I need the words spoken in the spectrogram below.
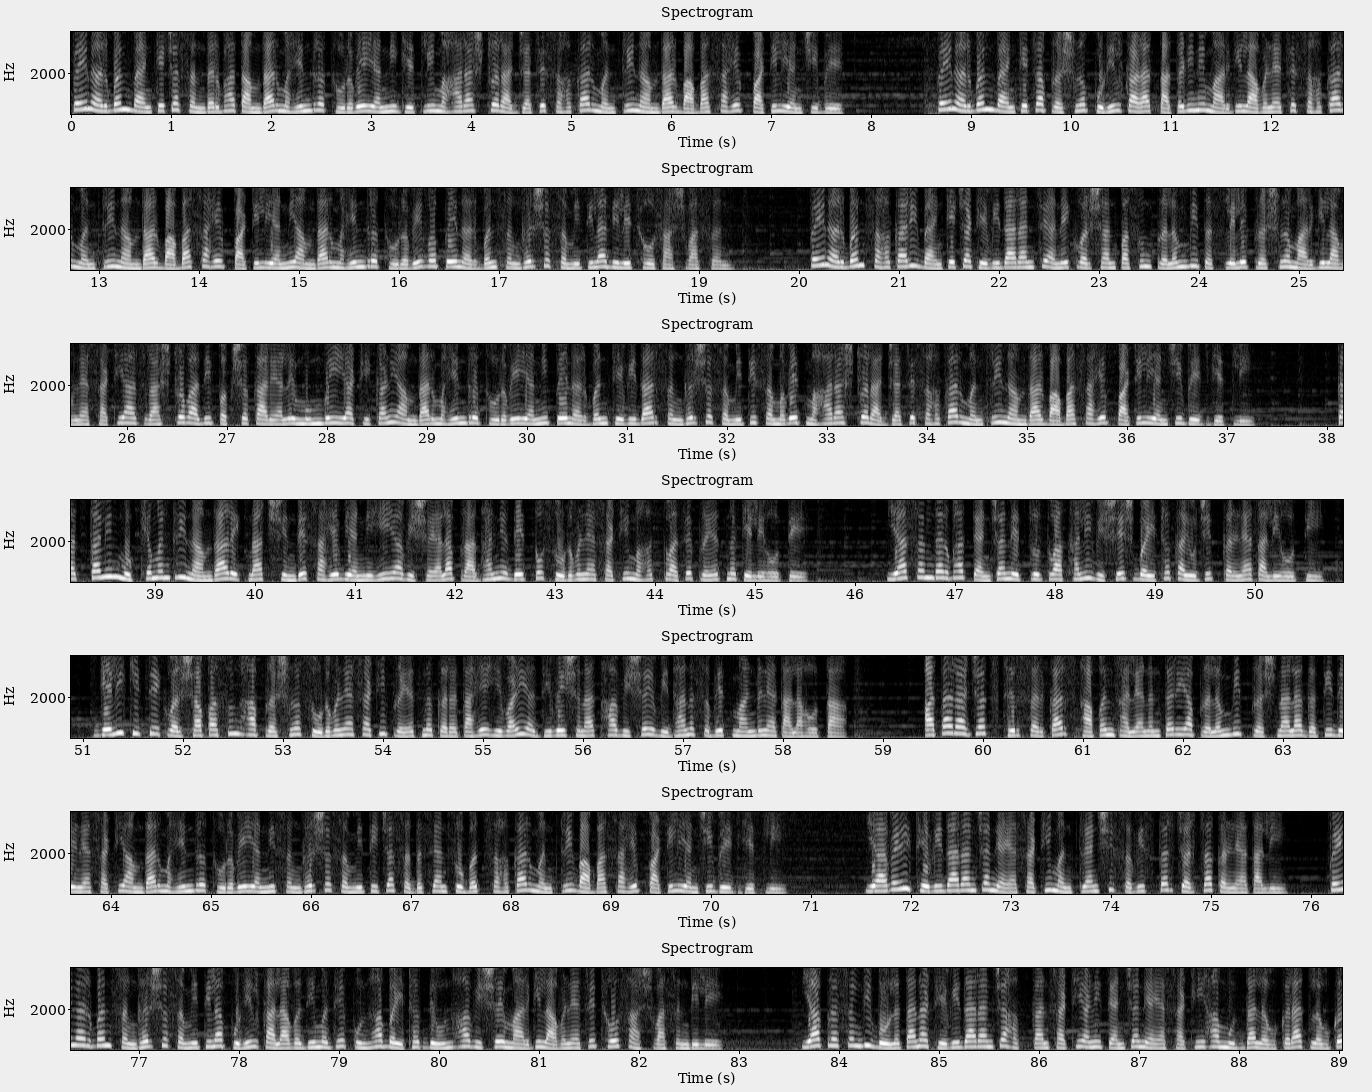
Pen urban बँकेच्या संदर्भात आमदार महेंद्र थोरवे यांनी घेतली महाराष्ट्र राज्याचे सहकार मंत्री नामदार बाबासाहेब पाटील यांची भेट. पेन अर्बन बँकेचा प्रश्न पुढील काळात तातडीने मार्गी लावण्याचे सहकार मंत्री नामदार बाबासाहेब पाटील यांनी आमदार महेंद्र थोरवे व पेन अर्बन संघर्ष समितीला दिले ठोस आश्वासन. पेन अर्बन सहकारी बँकेच्या ठेवीदारांचे अनेक वर्षांपासून प्रलंबित असलेले प्रश्न मार्गी लावण्यासाठी आज राष्ट्रवादी पक्ष कार्यालय मुंबई या ठिकाणी आमदार महेंद्र थोरवे यांनी पेन अर्बन ठेवीदार संघर्ष समिती समवेत महाराष्ट्र राज्याचे सहकार मंत्री नामदार बाबासाहेब पाटील यांची भेट घेतली. तत्कालीन मुख्यमंत्री नामदार एकनाथ शिंदे साहेब यांनीही या विषयाला प्राधान्य देत तो सोडवण्यासाठी महत्त्वाचे प्रयत्न केले होते. या संदर्भात त्यांच्या नेतृत्वाखाली विशेष बैठक आयोजित करण्यात आली होती. गेली कित्येक वर्षापासून हा प्रश्न सोडवण्यासाठी प्रयत्न करत आहे हिवाळी अधिवेशनात हा विषय विधानसभेत मांडण्यात आला होता. आता राज्यात स्थिर सरकार स्थापन झाल्यानंतर या प्रलंबित प्रश्नाला गती देण्यासाठी आमदार महेंद्र थोरवे यांनी संघर्ष समितीच्या सदस्यांसोबत सहकार मंत्री बाबासाहेब पाटील यांची भेट घेतली. यावेळी ठेवीदारांच्या न्यायासाठी मंत्र्यांशी सविस्तर चर्चा करण्यात आली. पेन अर्बन संघर्ष समितीला पुढील कालावधीमध्ये पुन्हा बैठक देऊन हा विषय मार्गी लावण्याचे ठोस आश्वासन दिले. या प्रसंगी बोलताना ठेवीदारांच्या हक्कांसाठी आणि त्यांच्या न्यायासाठी हा मुद्दा लवकरात लवकर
